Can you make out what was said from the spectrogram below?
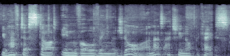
you have to start involving the jaw. And that's actually not the case.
